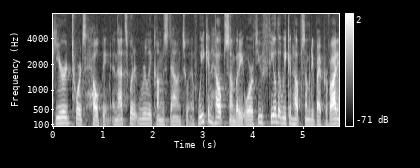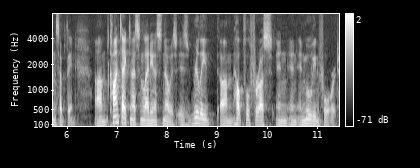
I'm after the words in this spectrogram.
geared towards helping, and that's what it really comes down to. And if we can help somebody, or if you feel that we can help somebody by providing something, um, contacting us and letting us know is, is really um, helpful for us in, in, in moving forward.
